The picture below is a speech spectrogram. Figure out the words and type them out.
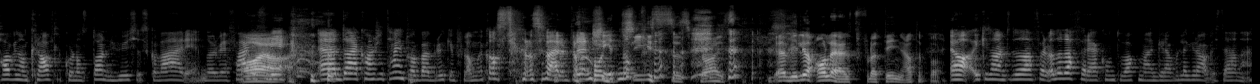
Har vi noen krav til hvordan stand huset skal være i når vi er ferdige. Ah, ja. Fordi eh, det jeg kanskje tenkte, var bare å bruke en flammekaster og så være brenne Oh, skiten opp. Jesus Christ. Jeg vil jo aller helst flytte inn etterpå. Ja, ikke sant? Det er derfor, og det er derfor jeg kom tilbake med grevlegrav i stedet.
